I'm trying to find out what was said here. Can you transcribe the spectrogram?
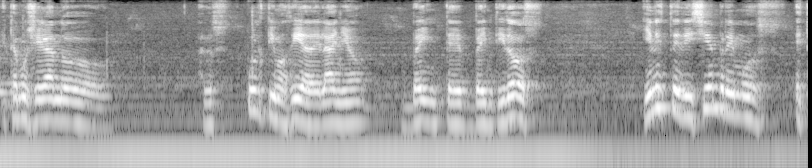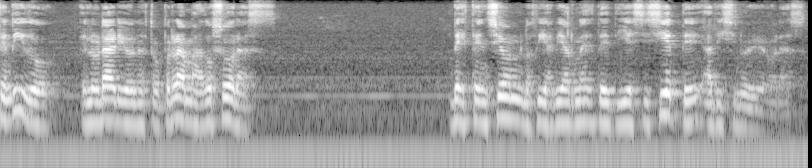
Estamos llegando a los últimos días del año 2022 y en este diciembre hemos extendido el horario de nuestro programa a dos horas de extensión los días viernes de 17 a 19 horas.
